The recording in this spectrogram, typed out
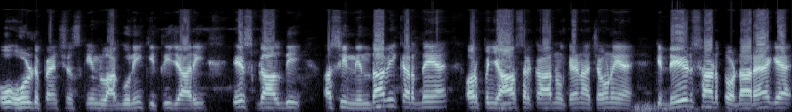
ਉਹ 올ਡ ਪੈਨਸ਼ਨ ਸਕੀਮ ਲਾਗੂ ਨਹੀਂ ਕੀਤੀ ਜਾ ਰਹੀ। ਇਸ ਗੱਲ ਦੀ ਅਸੀਂ ਨਿੰਦਾ ਵੀ ਕਰਦੇ ਹਾਂ ਔਰ ਪੰਜਾਬ ਸਰਕਾਰ ਨੂੰ ਕਹਿਣਾ ਚਾਹੁੰਦੇ ਹਾਂ ਕਿ ਡੇਢ ਸਾਲ ਤੁਹਾਡਾ ਰਹਿ ਗਿਆ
